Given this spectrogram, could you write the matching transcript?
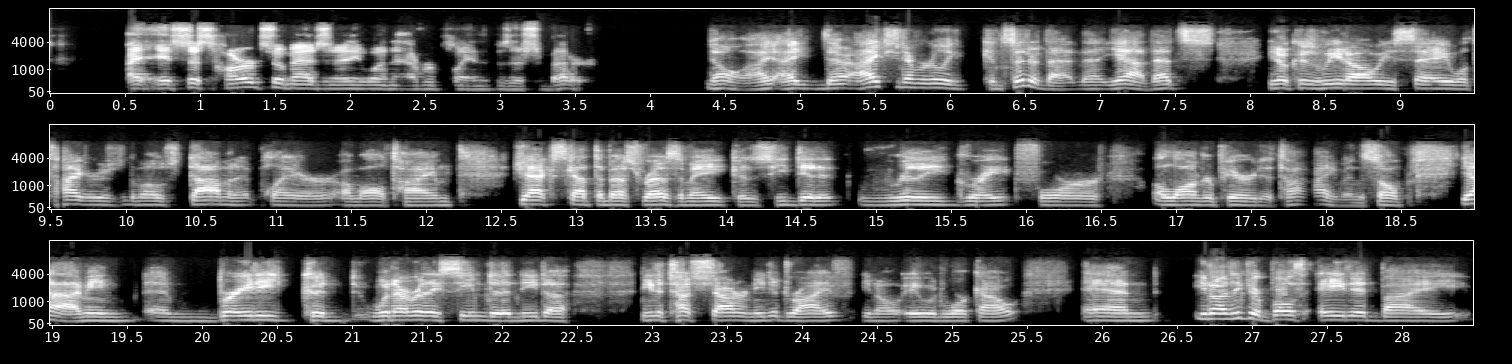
I, it's just hard to imagine anyone ever playing the position better. No, I I, there, I actually never really considered that. That yeah, that's you know because we'd always say, well, Tiger's the most dominant player of all time. Jack's got the best resume because he did it really great for a longer period of time. And so, yeah, I mean, Brady could whenever they seemed to need a need a touchdown or need a drive, you know, it would work out. And you know, I think they're both aided by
